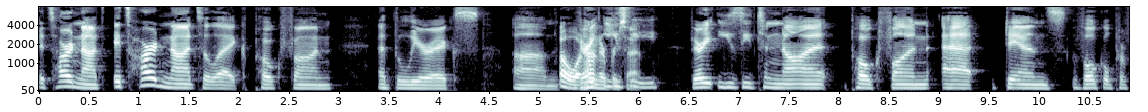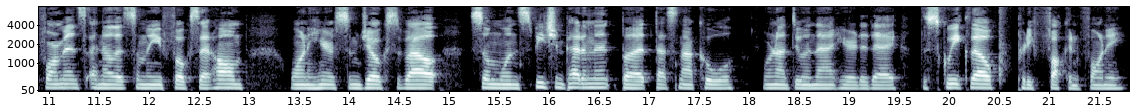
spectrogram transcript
it's hard not it's hard not to like poke fun at the lyrics. Um Oh, 100%. easy very easy to not poke fun at Dan's vocal performance. I know that some of you folks at home want to hear some jokes about someone's speech impediment, but that's not cool. We're not doing that here today. The squeak though, pretty fucking funny.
